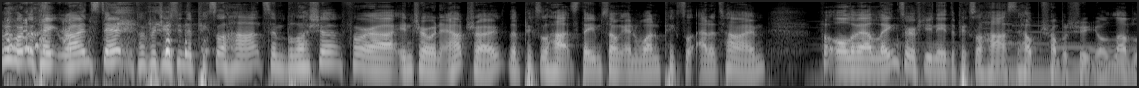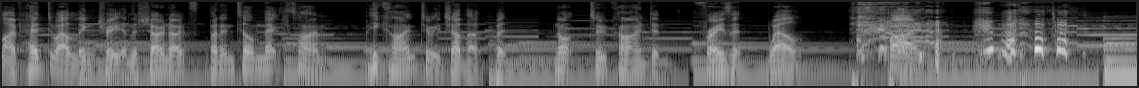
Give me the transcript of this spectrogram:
We want to thank Ryan Stanton for producing the Pixel Hearts and Blusher for our intro and outro, the Pixel Hearts theme song, and one pixel at a time. For all of our links, or if you need the Pixel Hearts to help troubleshoot your love life, head to our Linktree in the show notes. But until next time, be kind to each other, but not too kind, and phrase it well. Bye.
